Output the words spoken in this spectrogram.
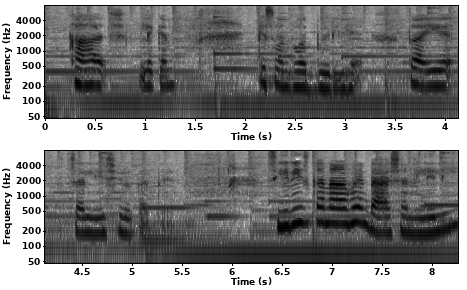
काश लेकिन किस्मत बहुत बुरी है। तो आइए चलिए शुरू करते हैं। सीरीज़ का नाम है डैश एंड लिली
